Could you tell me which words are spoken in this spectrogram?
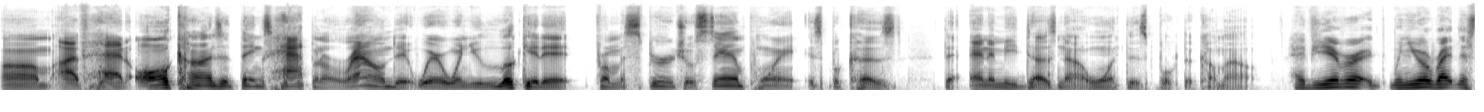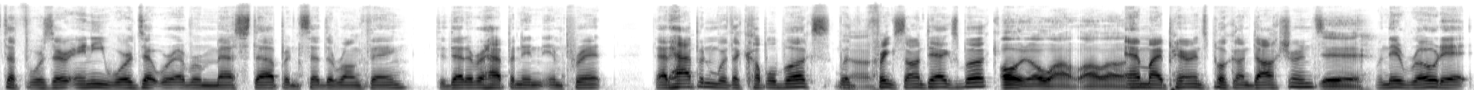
Um, I've had all kinds of things happen around it where when you look at it from a spiritual standpoint, it's because the enemy does not want this book to come out. Have you ever, when you were writing this stuff, was there any words that were ever messed up and said the wrong thing? Did that ever happen in, in print? That happened with a couple books, with Frank Sontag's book Oh, oh wow, wow, wow. and my parents' book on doctrines. Yeah. When they wrote it,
